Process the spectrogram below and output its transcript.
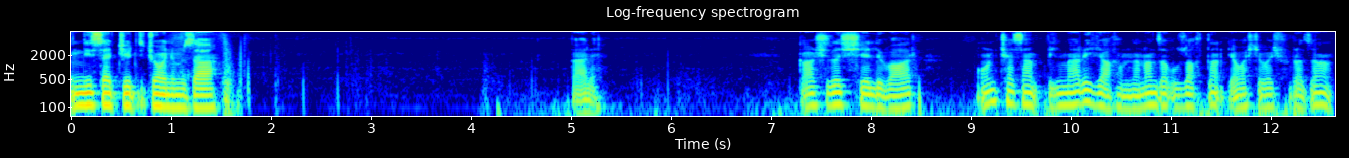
İndi isə girdik oyunumuza. Bəli. Qarşıda Shelly var. Onu kəsən bilmərik yaxından, ancaq uzaqdan yavaş-yavaş vuracağam.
